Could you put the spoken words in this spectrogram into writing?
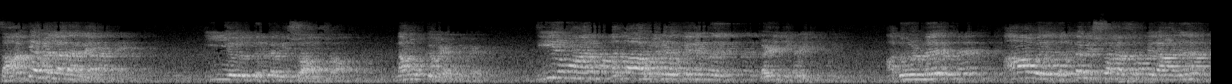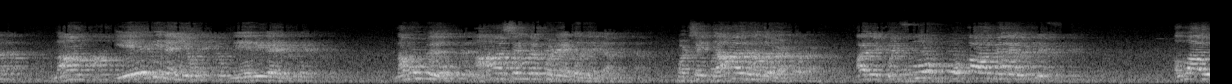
സാധ്യമല്ല തന്നെ ഈ ഒരു ദൃഢവിശ്വാസം നമുക്ക് വേണം. തീരുമാനം അള്ളാഹുവിന്റെ അടുക്കൽ നിന്ന് കഴിഞ്ഞു കഴിഞ്ഞു. അതുകൊണ്ട് ആ ഒരു ദൃഢവിശ്വാസത്തിലാണ് നാം ഏതിനെയും നേരിടേണ്ടത്. നമുക്ക് ആശങ്കപ്പെടേണ്ടതില്ല. പക്ഷെ ജാഗ്രത വേണം. അള്ളാഹു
